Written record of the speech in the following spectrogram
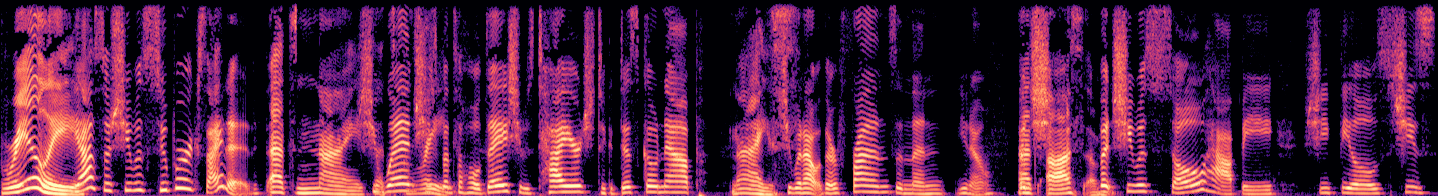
Really? Yeah, so she was super excited. That's nice. She That's went. She spent the whole day. She was tired. She took a disco nap. nice. She went out with her friends, and then you know. That's she- awesome. But she was so happy. She feels she's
